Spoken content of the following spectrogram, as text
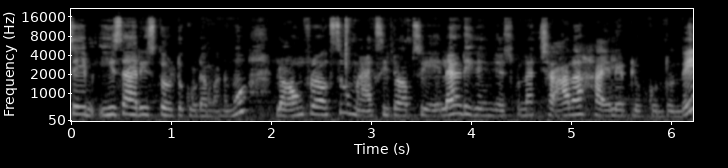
సేమ్ ఈ శారీస్ తోటి కూడా మనము లాంగ్ ఫ్రాక్స్ మ్యాక్సీ టాప్స్ ఎలా డిజైన్ చేసుకున్నా చాలా హైలైట్ లుక్ ఉంటుంది.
